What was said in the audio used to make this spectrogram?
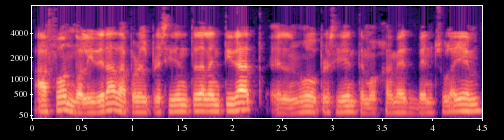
a fondo liderada por el presidente de la entidad, el nuevo presidente Mohamed Ben Sulayem,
